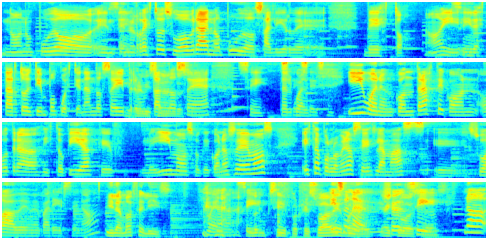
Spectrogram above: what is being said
No, no pudo, en, Sí. en el resto de su obra no pudo salir de, de esto. ¿no? Y, Sí. y de estar todo el tiempo cuestionándose y, Y preguntándose. Sí, Tal sí, cual. sí, sí. Y bueno, en contraste con otras distopías que leímos o que conocemos, esta por lo menos es la más eh, suave, me parece, ¿no? Y la más feliz. Bueno, sí. Sí, porque suave, Es una- bueno, hay yo- cosas. sí. No,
